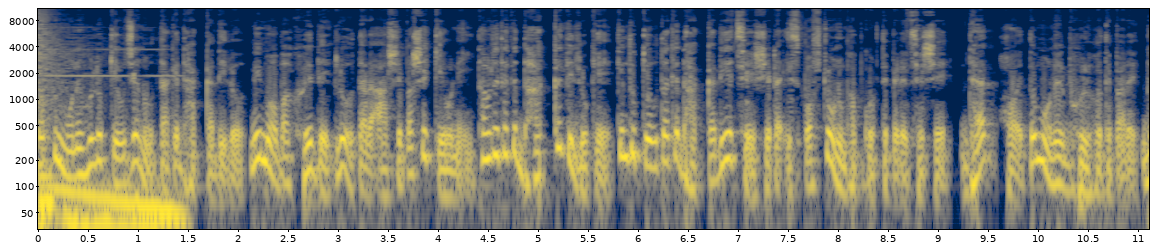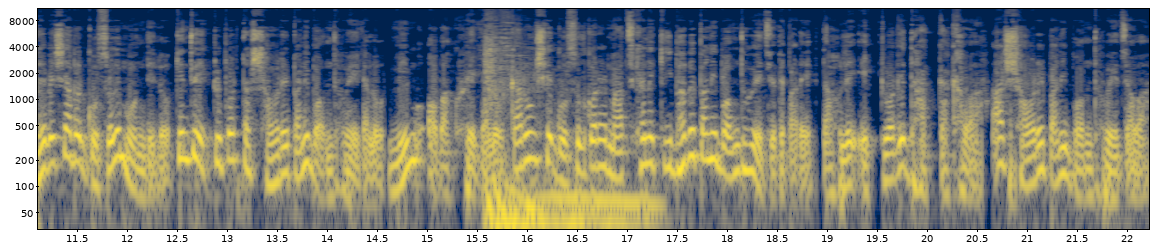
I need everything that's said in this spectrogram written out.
তখন মনে হলো কেউ যেন তাকে ধাক্কা দিল। মিম অবাক হয়ে দেখল তার আশেপাশে কেউ নেই। তাহলে তাকে ধাক্কা দিল কে? কিন্তু কেউ তাকে ধাক্কা দিয়েছে সেটা স্পষ্ট অনুভব করতে পেরেছে সে। ধ্যাত হয়তো মনের ভুল হতে পারে। ভেবে সে আবার গোসলে মন দিল। কিন্তু একটু পর তার শাওয়ারের পানি বন্ধ হয়ে গেল। মিম অবাক হয়ে গেল। কারণ সে গোসল করার মাঝখানে কীভাবে পানি বন্ধ হয়ে যেতে পারে, তাহলে একটু আগে ধাক্কা খাওয়া আর শাওয়ারের পানি বন্ধ হয়ে যাওয়া।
